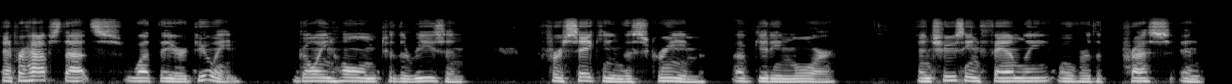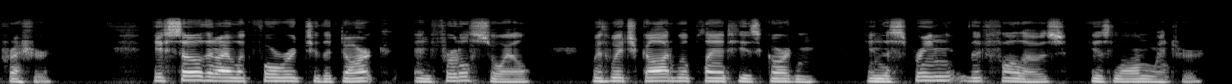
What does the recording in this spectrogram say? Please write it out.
And perhaps that's what they are doing, going home to the reason, forsaking the scream of getting more, and choosing family over the press and pressure. If so, then I look forward to the dark and fertile soil with which God will plant his garden in the spring that follows his long winter.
